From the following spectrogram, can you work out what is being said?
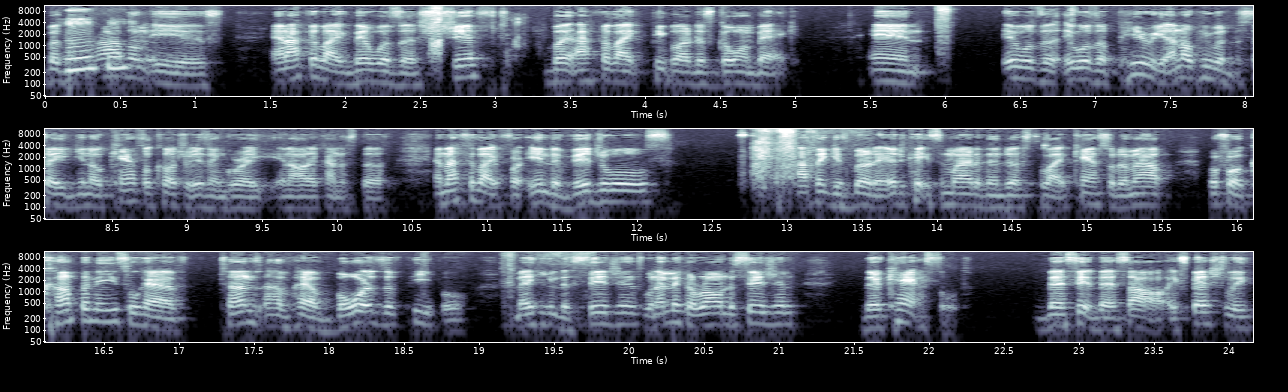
But the mm-hmm. problem is, and I feel like there was a shift, but I feel like people are just going back. And it was a it was a period. I know people say you know cancel culture isn't great and all that kind of stuff, and I feel like for individuals, I think it's better to educate somebody than just like cancel them out. But for companies who have tons of have boards of people making decisions, when they make a wrong decision, they're canceled. That's it. That's all. Especially,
